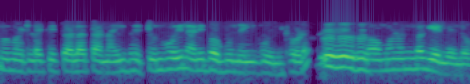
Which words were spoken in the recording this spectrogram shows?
मग म्हटलं की चला त्यांनाही भेटून होईल आणि बघूनही होईल थोडं. म्हणून मग गेलेलो.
